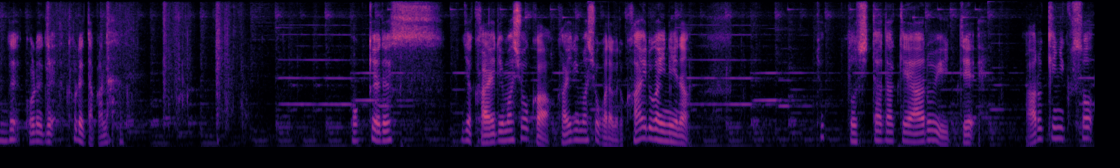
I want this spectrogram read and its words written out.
でこれで取れたかな。OK です。じゃあ帰りましょうか。帰りましょうか。だけどカエルがいねえな。ちょっと下だけ歩いて歩きにくそう。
